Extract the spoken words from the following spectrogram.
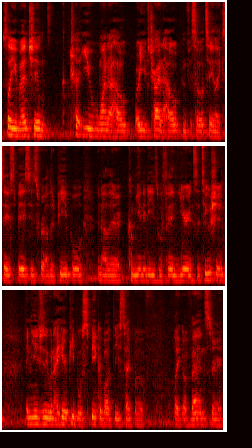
So you mentioned you want to help, or you've tried to help and facilitate like safe spaces for other people and other communities within your institution. And usually, when I hear people speak about these type of like events or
